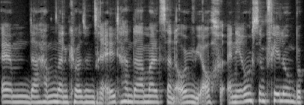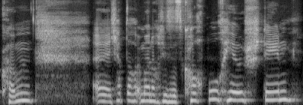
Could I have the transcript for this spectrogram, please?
Ähm, da haben dann quasi unsere Eltern damals dann irgendwie auch Ernährungsempfehlungen bekommen. Äh, ich habe doch immer noch dieses Kochbuch hier stehen.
